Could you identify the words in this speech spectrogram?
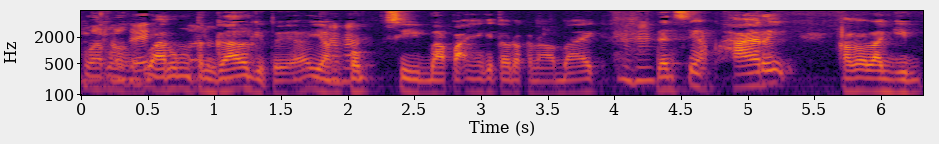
Warlock. Oke. Warung Tegal gitu ya yang pe- si bapaknya kita udah kenal baik. Dan setiap hari kalau lagi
